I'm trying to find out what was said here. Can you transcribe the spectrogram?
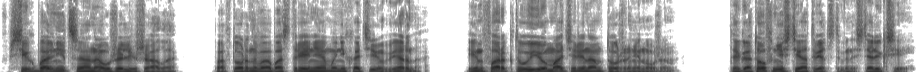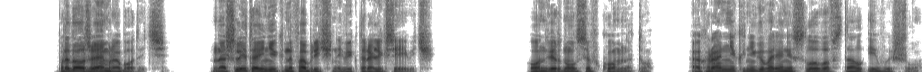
В психбольнице она уже лежала. Повторного обострения мы не хотим, верно? Инфаркт у ее матери нам тоже не нужен. Ты готов нести ответственность, Алексей? Продолжаем работать. Нашли тайник на фабричный, Виктор Алексеевич?» Он вернулся в комнату. Охранник, не говоря ни слова, встал и вышел.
